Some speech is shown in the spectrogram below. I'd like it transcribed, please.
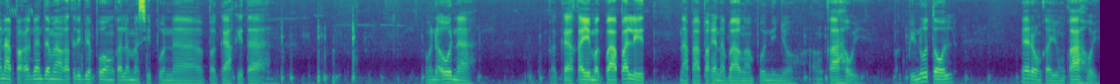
Napakaganda mga katribya po ang kalamansi po na pagkakitaan. Una-una, pagka kayo magpapalit, napapakinabangan po ninyo ang kahoy. Pag pinutol, meron kayong kahoy.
